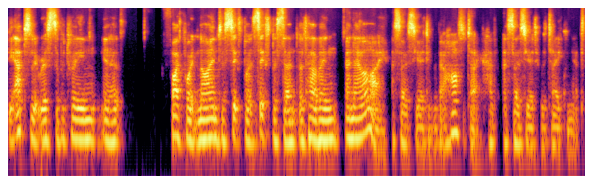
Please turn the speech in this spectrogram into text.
the absolute risks are between you know 5.9 to 6.6% of having an MI associated with a heart attack associated with taking it.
